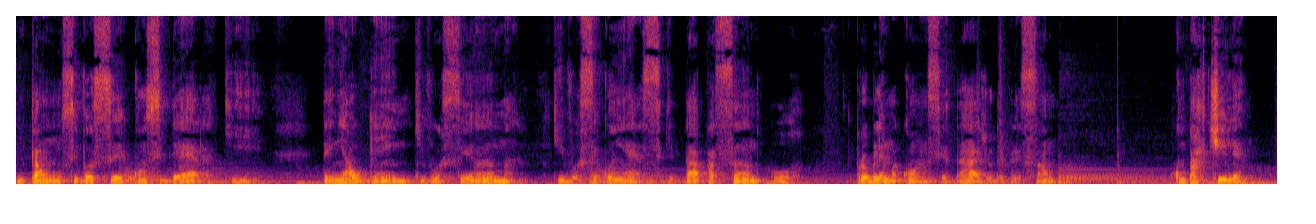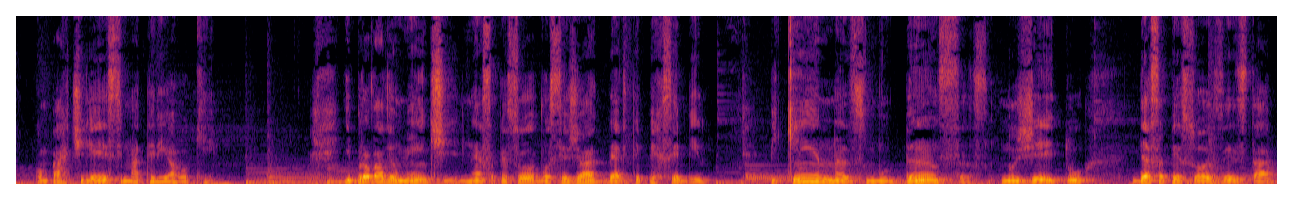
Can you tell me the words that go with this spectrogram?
Então, se você considera que tem alguém que você ama, que você conhece, que está passando por problema com ansiedade ou depressão, compartilha, compartilha esse material aqui. E provavelmente nessa pessoa você já deve ter percebido pequenas mudanças no jeito dessa pessoa às vezes estar tá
